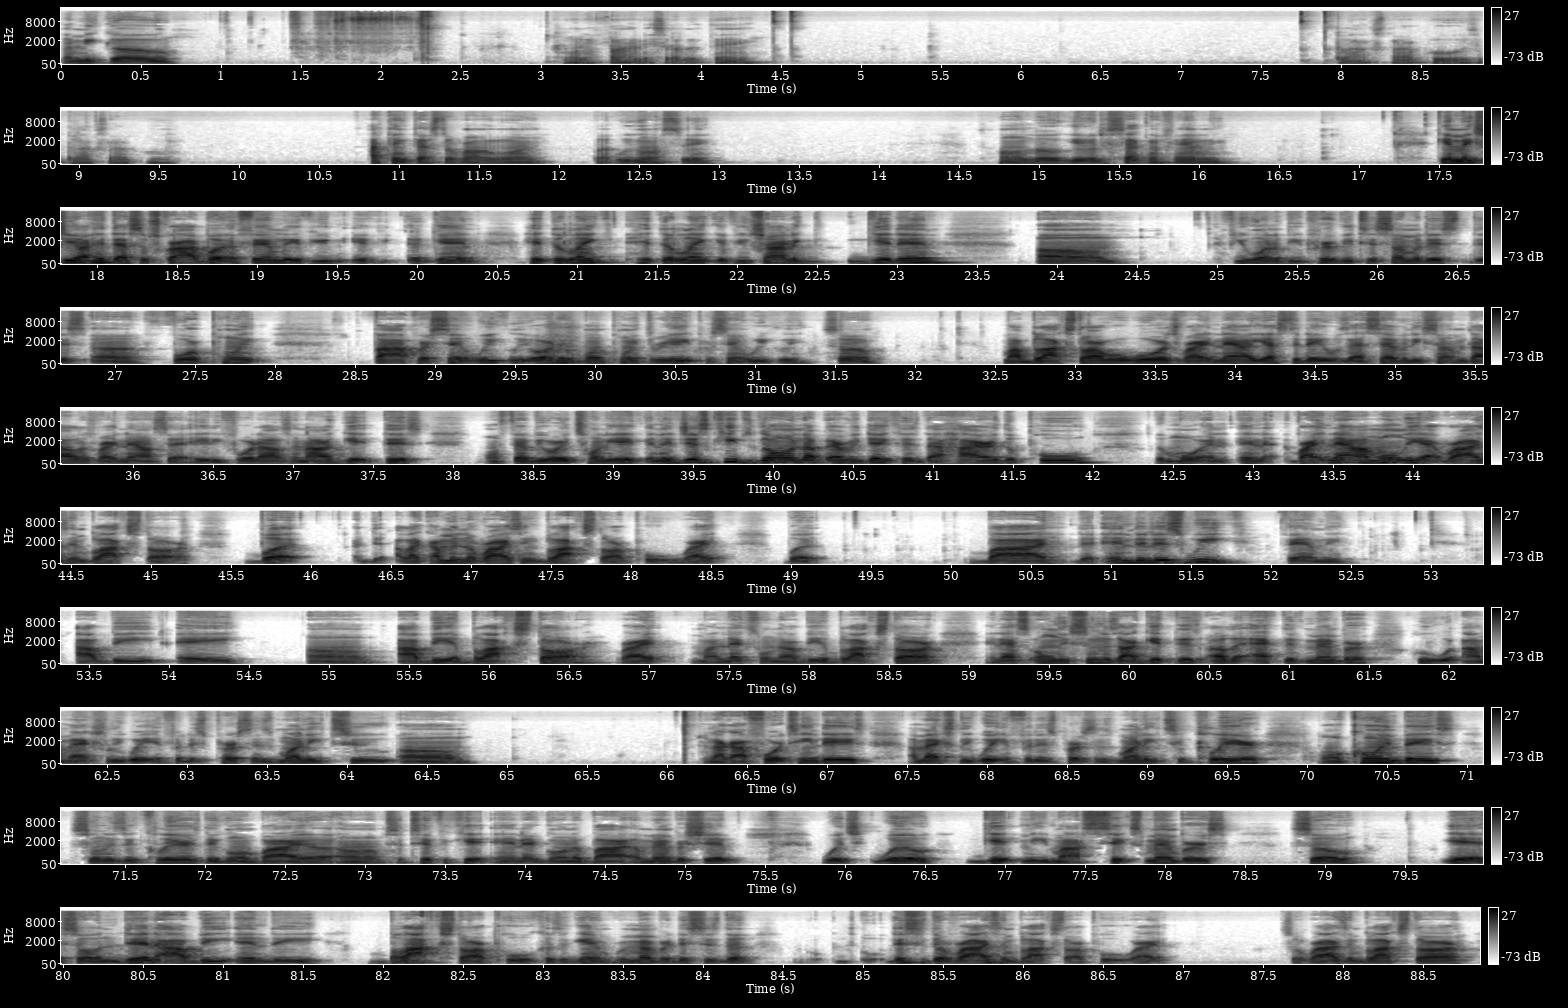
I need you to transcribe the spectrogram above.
let me go. I want to find this other thing. Blockstar Pool. Is it Blockstar Pool? I think that's the wrong one, but we're gonna see. On little, give it a second, family. Again, make sure y'all hit that subscribe button, family. If you if again hit the link, hit the link if you're trying to get in. Um, if you want to be privy to some of this, this uh 4.5% weekly or the 1.38% weekly. So my Blockstar rewards right now. Yesterday was at 70 something dollars. Right now it's at $84. And I'll get this on February 28th. And it just keeps going up every day because the higher the pool, the more. And, and right now I'm only at Rising block star, but like I'm in the Rising block star pool, right? But by the end of this week, family, I'll be a um, I'll be a block star, right? My next one, I'll be a block star, and that's only soon as I get this other active member who I'm actually waiting for this person's money to um and I got 14 days. I'm actually waiting for this person's money to clear on Coinbase. As soon as it clears, they're going to buy a um, certificate and they're going to buy a membership, which will get me my six members. So, yeah, so and then I'll be in the block star pool because again, remember this is the this is the rising block star pool, right? So rising block star,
